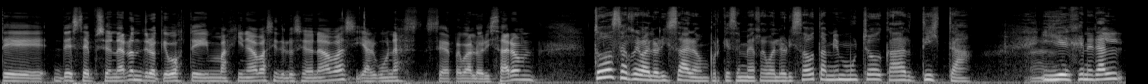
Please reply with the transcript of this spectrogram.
te decepcionaron de lo que vos te imaginabas y te ilusionabas y algunas se revalorizaron? Todos se revalorizaron, porque se me revalorizó también mucho cada artista. Ah. Y en general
